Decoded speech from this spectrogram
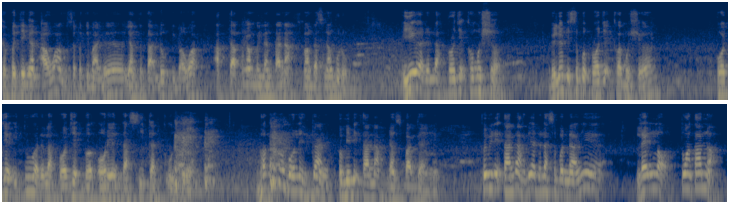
kepentingan awam seperti mana yang tertakluk di bawah Akta Pengambilan Tanah 1960. Ia adalah projek komersial. Bila disebut projek komersial, projek itu adalah projek berorientasikan keuntungan. Bagi membolehkan pemilik tanah dan sebagainya. Pemilik tanah ni adalah sebenarnya landlord, tuan tanah.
